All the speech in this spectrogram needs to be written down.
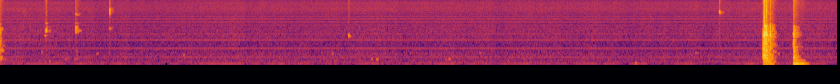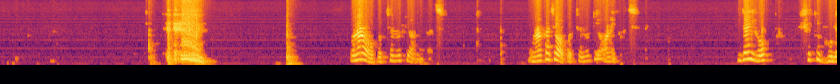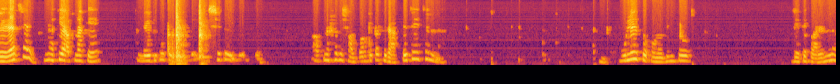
ওনার অপরচুনিটি অনেক আছে। ওনার কাছে অপরচুনিটি অনেক আছে। যাই হোক, সে কি ভুলে গেছে? নাকি আপনাকে লেট গো করে সেটাই বলব। আপনার সাথে সম্পর্কটা কি রাখতে চাইছেন না? ভুলে তো কোনোদিন তো যেতে পারেন না।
